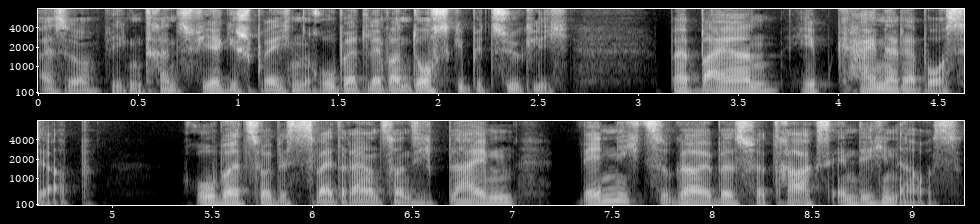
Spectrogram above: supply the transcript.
also wegen Transfergesprächen Robert Lewandowski bezüglich. Bei Bayern hebt keiner der Bosse ab. Robert soll bis 2023 bleiben, wenn nicht sogar über das Vertragsende hinaus.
